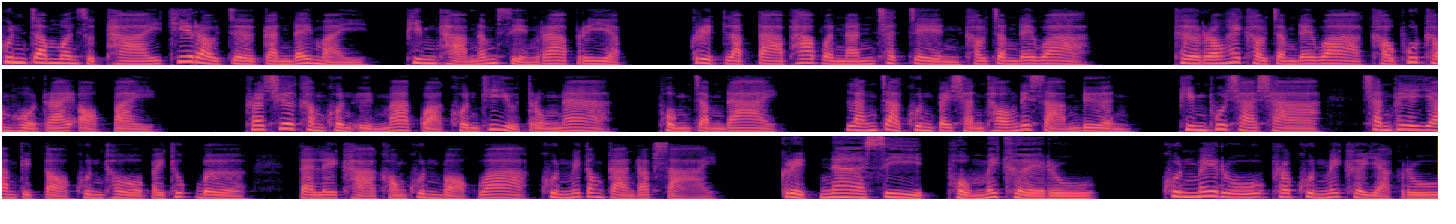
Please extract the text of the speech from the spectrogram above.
คุณจำวันสุดท้ายที่เราเจอกันได้ไหม พิมพ์ถามน้ำเสียงราบเรียบ กริดหลับตาภาพวันนั้นชัดเจนเขาจำได้ว่า เธอร้องให้เขาจำได้ว่าเขาพูดคำโหดร้ายออกไป เพราะเชื่อคำคนอื่นมากกว่าคนที่อยู่ตรงหน้า ผมจำได้ หลังจากคุณไปฉันท้องได้สามเดือน พิมพ์ผู้ช้าช้าๆฉันพยายามติดต่อคุณโทรไปทุกเบอร์ แต่เลขาของคุณบอกว่าคุณไม่ต้องการรับสาย กริดหน้าซีด ผมไม่เคยรู้ คุณไม่รู้ เพราะคุณไม่เคยอยากรู้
